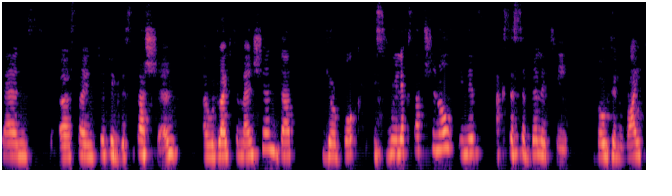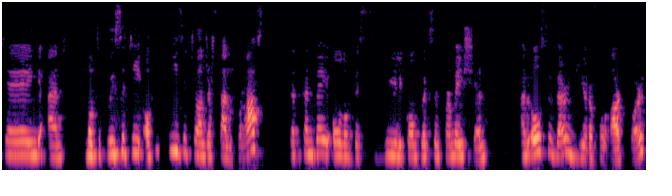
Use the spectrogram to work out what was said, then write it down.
dense uh, scientific discussion, I would like to mention that your book is really exceptional in its accessibility, both in writing and multiplicity of easy to understand graphs that convey all of this really complex information, and also very beautiful artwork.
